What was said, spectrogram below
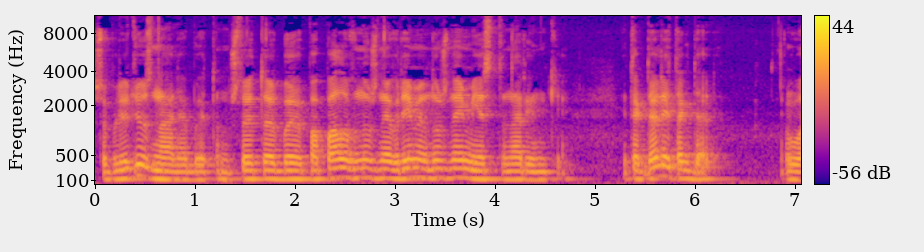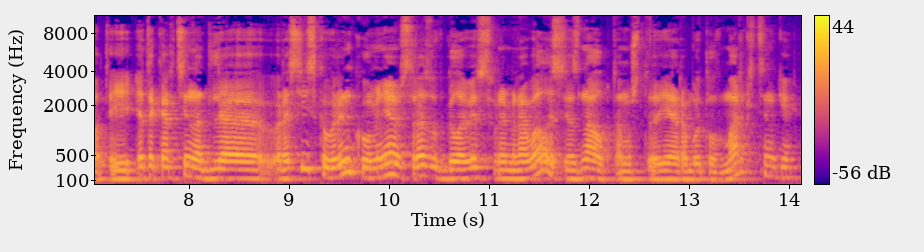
чтобы люди узнали об этом, что это бы попало в нужное время, в нужное место на рынке и так далее, и так далее. Вот. И эта картина для российского рынка у меня сразу в голове сформировалась. Я знал, потому что я работал в маркетинге,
